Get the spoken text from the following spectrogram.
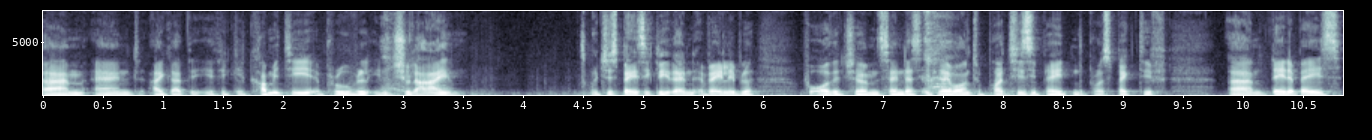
um, and I got the ethical committee approval in July, which is basically then available for all the German centers if they want to participate in the prospective um, database.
